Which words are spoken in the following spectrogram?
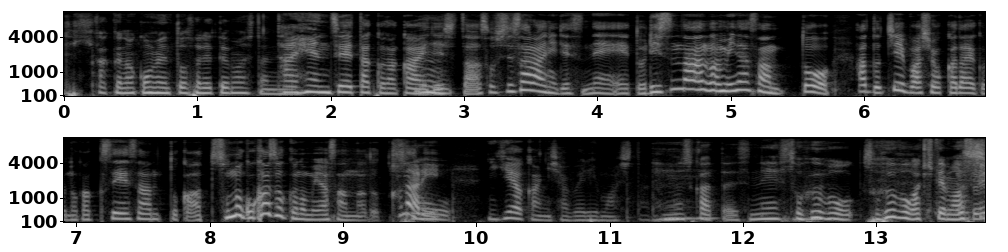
的確なコメントをされてましたね。大変贅沢な回でした。そしてさらにですね、えっ、と、リスナーの皆さんと、あと、千葉商科大学の学生さんとか、あと、そのご家族の皆さんなど、かなり賑やかに喋りましたね。楽しかったですね。祖父母、祖父母が来てます。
